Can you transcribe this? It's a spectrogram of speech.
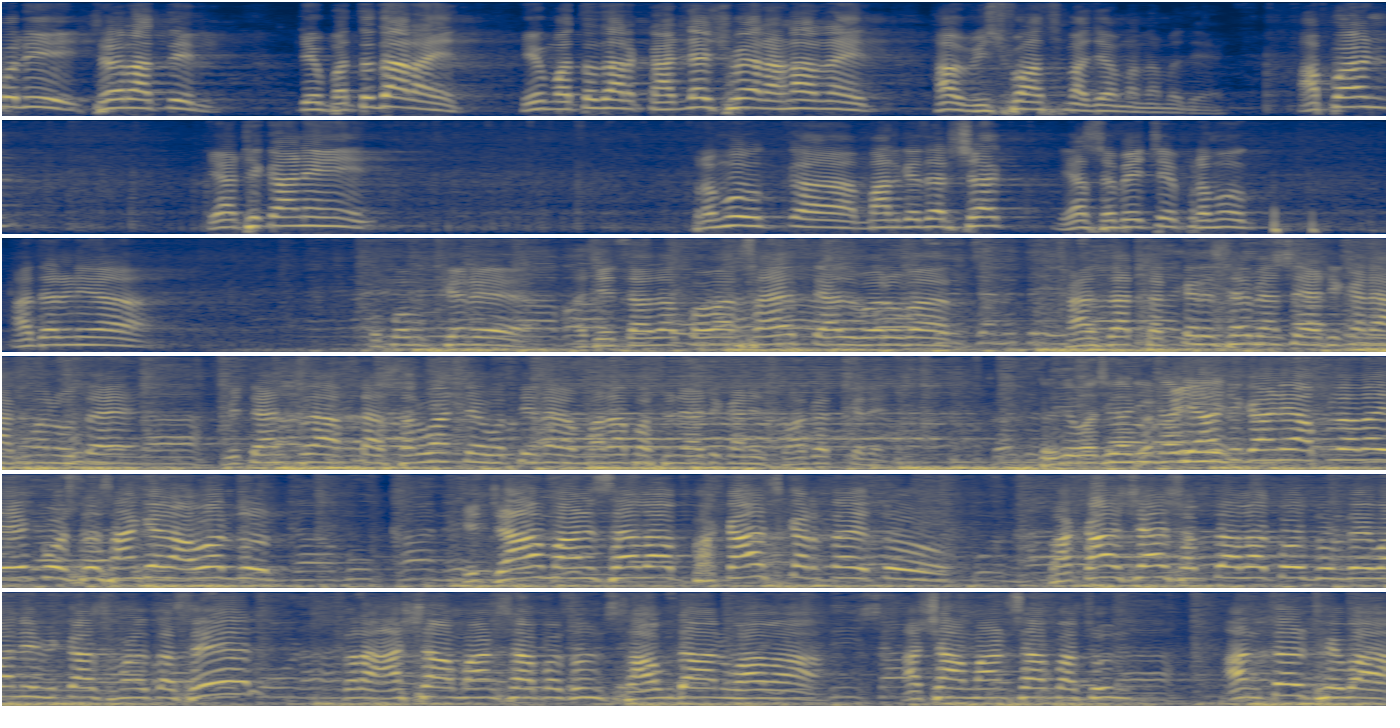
खोपोली शहरातील जे मतदार आहेत हे मतदार काढल्याशिवाय राहणार नाहीत हा विश्वास माझ्या मनामध्ये आहे. आपण या ठिकाणी प्रमुख मार्गदर्शक या सभेचे प्रमुख आदरणीय उपमुख्य अजितदादा पवार साहेब त्याचबरोबर खासदार तटकरे साहेब यांचं या ठिकाणी आगमन होत आहे मी त्यांचं आपल्या सर्वांच्या वतीनं मनापासून या ठिकाणी स्वागत करेन. धन्यवाद या ठिकाणी आपल्याला एक गोष्ट सांगेल आवर्जून की ज्या माणसाला भकास करता येतो भकास या शब्दाला तो दुर्दैवाने विकास म्हणत असेल तर अशा माणसापासून सावधान व्हावा अशा माणसापासून अंतर ठेवा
